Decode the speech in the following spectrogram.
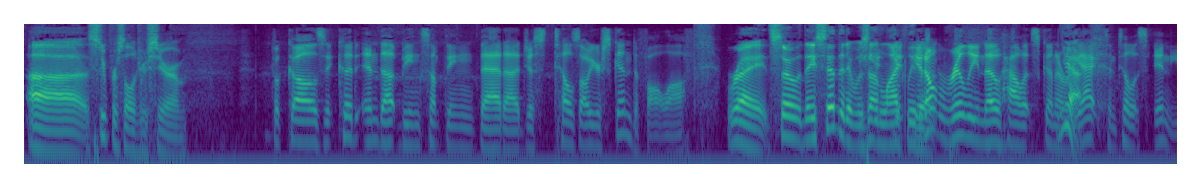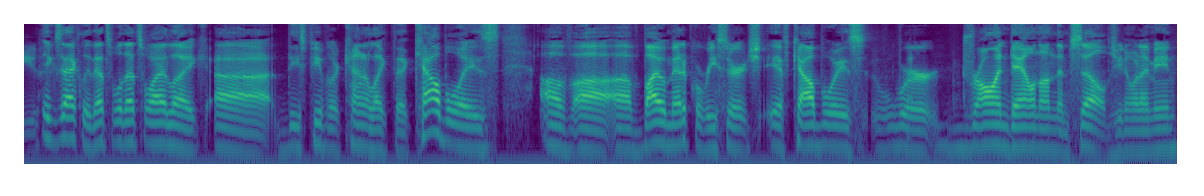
uh, super soldier serum? Because it could end up being something that uh, just tells all your skin to fall off. Right. So they said that it was You- unlikely You, you to. don't really know how it's going to Yeah. react until it's in you. Exactly. That's well. That's why like uh, these people are kind of like the cowboys of uh, of biomedical research. If cowboys were drawing down on themselves, you know what I mean?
